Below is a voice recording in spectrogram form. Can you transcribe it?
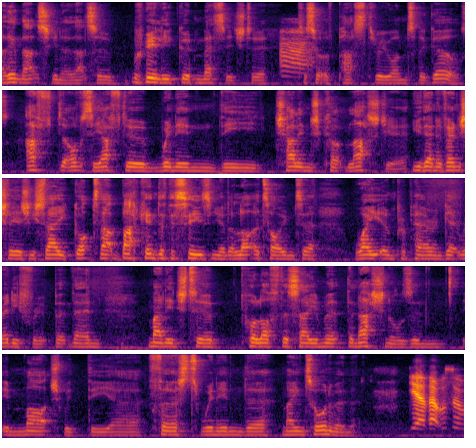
I think that's you know that's a really good message to to sort of pass through onto the girls. After obviously after winning the Challenge Cup last year, you then eventually, as you say, got to that back end of the season. You had a lot of time to wait and prepare and get ready for it, but then managed to pull off the same at the Nationals in in March with the uh, first win in the main tournament. Yeah, that was a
